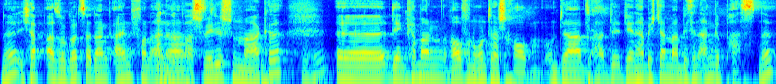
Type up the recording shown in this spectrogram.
Ne? Ich habe also Gott sei Dank einen von einer Angepasst. schwedischen Marke, mhm. äh, den kann man rauf und runter schrauben. Und da, den habe ich dann mal ein bisschen angepasst. Ne?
